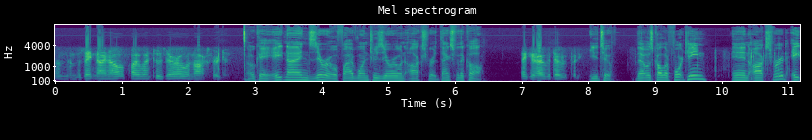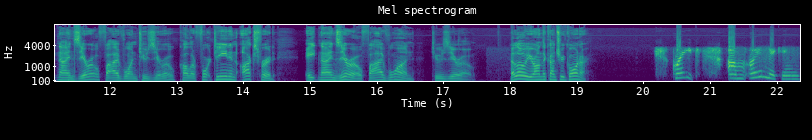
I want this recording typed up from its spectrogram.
And numbers oh eight nine zero five one two zero in Oxford. Okay, 890 5120 in Oxford. Thanks for the call. Thank you. Have a good day, everybody. You too. That was caller 14 in Oxford, 890 5120. Caller 14 in Oxford, 890 5120. Hello, you're on the Country Corner. Great. Um, I am making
